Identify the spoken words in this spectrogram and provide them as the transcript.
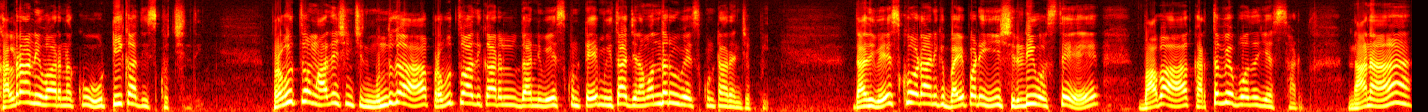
కలరా నివారణకు టీకా తీసుకొచ్చింది. ప్రభుత్వం ఆదేశించింది ముందుగా ప్రభుత్వాధికారులు దాన్ని వేసుకుంటే మిగతా జనమందరూ వేసుకుంటారని చెప్పి. దాన్ని వేసుకోవడానికి భయపడి షిరిడీ వస్తే బాబా కర్తవ్య బోధ చేస్తాడు. నానా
